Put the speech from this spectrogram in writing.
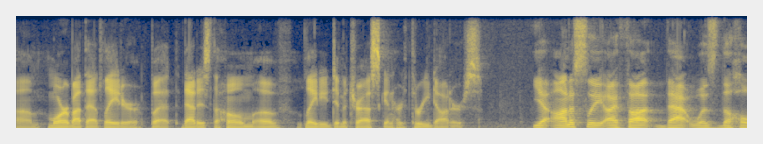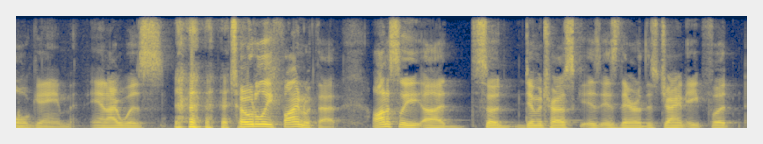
Um, more about that later, but that is the home of Lady Dimitrescu and her three daughters. Yeah, honestly, I thought that was the whole game, and I was totally fine with that. Honestly, uh, so Dimitrescu is, is there, this giant eight foot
